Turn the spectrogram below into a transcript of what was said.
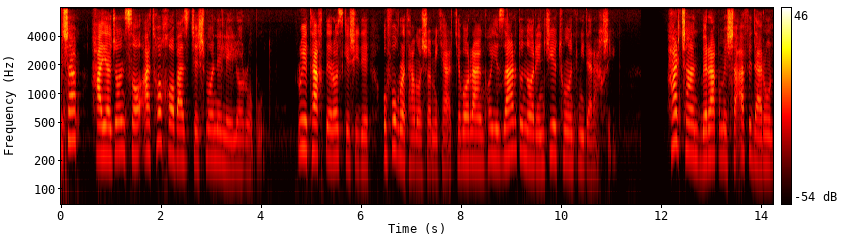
شب هیجان ساعتها خواب از چشمان لیلا رو بود. روی تخت دراز کشیده افق را تماشا می کرد که با رنگهای زرد و نارنجی تند می درخشید. هرچند به رقم شعف درون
